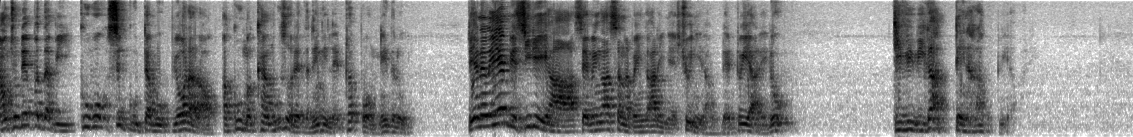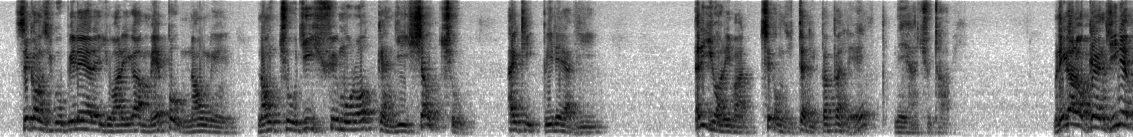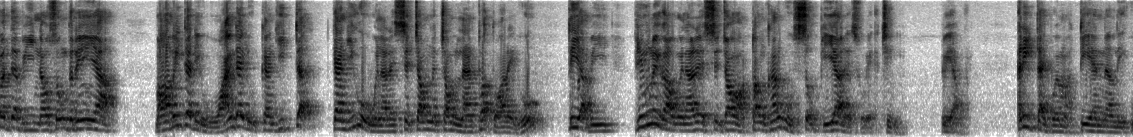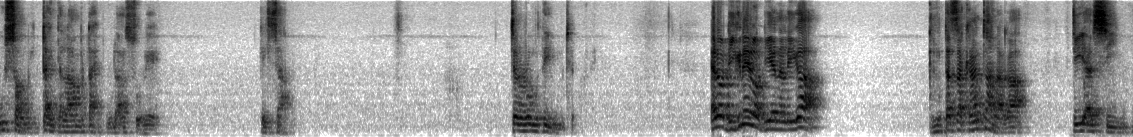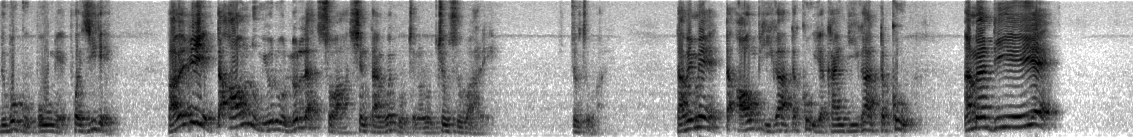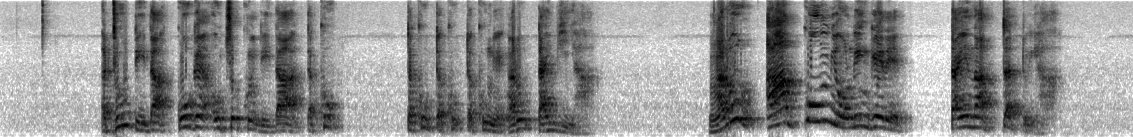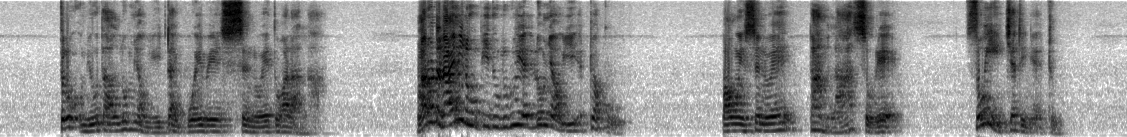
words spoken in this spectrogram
နောင်ချိုနဲ့ပတ်သက်ပြီးကုဖို့စစ်ကူတက်ဖို့ပြောတာတော့အကူမခံဘူးဆိုတဲ့သတင်းတွေလည်းထွက်ပေါ်နေတယ်လို့ TNL ရဲ့ပစ္စည်းတွေဟာ7ဘင်းကား12ဘင်းကားတွေနဲ့ရွှေ့နေတာကိုလည်းတွေ့ရတယ်လို့ DVB ကတင်ထားတာကိုတွေ့ရပါတယ်စစ်ကောင်စီကိုပေးလိုက်ရတဲ့ရွာတွေကမဲပုတ်နောင်လင်နောင်ချိုကြီးရွှေမိုရောကန်ကြီးရှောက်ချိုအဲ့ဒီပေးလိုက်ရပြီးအဲ့ဒီရွာတွေမှာစစ်ကောင်စီတက်ပြီးပတ်ပတ်လေနေရာယူထားပြီမနေ့ကတော့ကန်ကြီးနဲ့ပတ်သက်ပြီးနောက်ဆုံးသတင်းအရ မဟာမိတ်တက်တွေဝိုင်းတိုက်လို့ကန်ကြီးတက်ကန်ကြီးကိုဝင်လာတဲ့စစ်ကြောင်းနှစ်ကြောင်းလန်ထွက်သွားတယ်လို့သိရပြီးပြင်းတွေကဝင်လာတဲ့စစ်ကြောင်းကတောင်ခမ်းကိုစုပ်ပြေးရတယ်ဆိုတဲ့အခြေအနေတွေ့ရပါတယ်အဲ့ဒီတိုက်ပွဲမှာ TNL ဥဆောင်ပြီးတိုက်သလားမတိုက်ဘူးလားဆိုတဲ့ကိစ္စကျွန်တော်တို့မသိဘူးထင်ပါတယ်အဲ့တော့ဒီကနေ့တော့ TNL ကတစခန်းထားတာက DSC လူပုဂ္ဂိုလ်ပုံးနေဖွဲ့စည်းတယ် ဘာပဲဖြစ်တအောင်လူမျိုးတို့လွတ်လပ်စွာရှင်တန်ခွင့်ကိုကျွန်တော်တို့ကြိုးဆိုပါတယ်ကြိုးဆိုပါတယ်ဒါပေမဲ့တအောင်ပြည်ကတစ်ခုရခိုင်ပြည်ကတစ်ခု MNDA ရဲ့အထူးဒေတာကိုကန့်အုပ်ချုပ်ခွင့်ဒေတာတစ်ခုတစ်ခုတစ်ခုတစ်ခုနဲ့ငါတို့တိုင်းပြည်ဟာငါတို့အားကိုးမျော်လင့်ခဲ့တဲ့တိုင်းသားတပ်တွေဟာ သူတို့အမျိုးသားလွတ်မြောက်ရေးတိုက်ပွဲပဲဆင်နွှဲသွားတာလားငါတို့တိုင်းပြည်လူပြည်သူလူထုရဲ့လွတ်မြောက်ရေးအတွက်ကိုပါဝင်ဆင်နွှဲပါမလားဆိုတော့စိုးရင်ချက်တွေနဲ့အတူ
